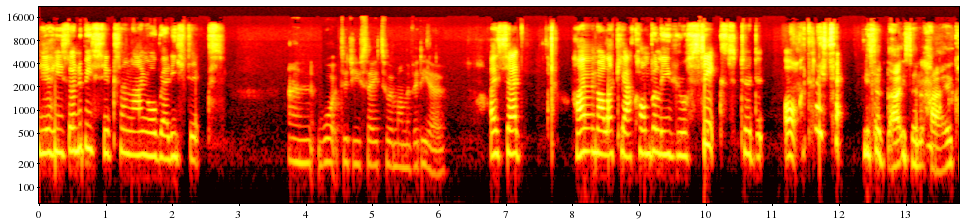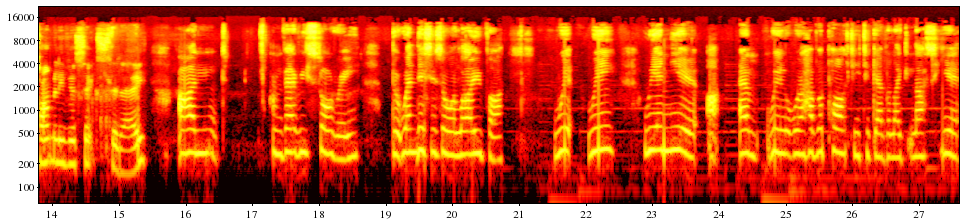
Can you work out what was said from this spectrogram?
Yeah, he's gonna be six and I'm already six. And what did you say to him on the video? I said, Hi Malachi, I can't believe you're six today." Oh, what did I say? He said that. He said, "Hi, I can't believe you're six today." and I'm very sorry, but when this is all over, we we we and you uh, um we will have a party together like last year,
